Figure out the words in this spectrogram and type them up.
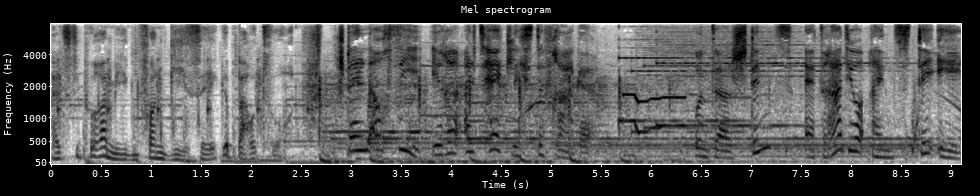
als die Pyramiden von Gizeh gebaut wurden. Stellen auch Sie Ihre alltäglichste Frage unter stimmtz.radio1.de.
